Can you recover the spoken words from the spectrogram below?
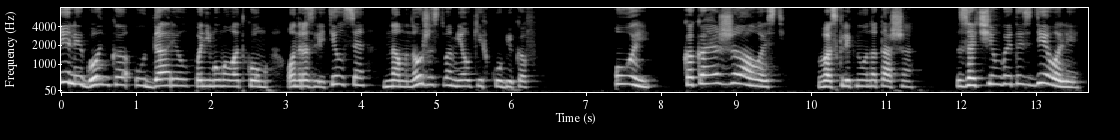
и легонько ударил по нему молотком. Он разлетелся на множество мелких кубиков. «Ой, какая жалость!» – воскликнула Наташа. «Зачем вы это сделали?»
